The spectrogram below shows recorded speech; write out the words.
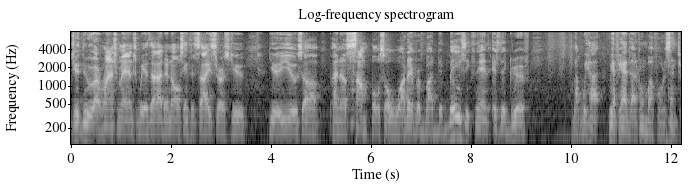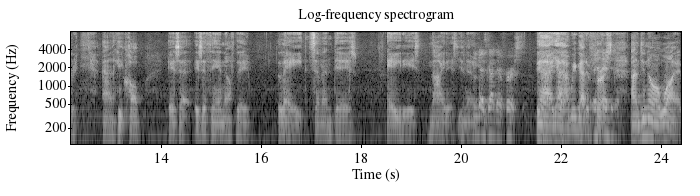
you do arrangements with uh, I don't synthesizers. You you use uh, know samples or whatever, but the basic thing is the groove. But we had we have had that rumba for a century, and hip hop is a is a thing of the late seventies, eighties, nineties. You know. you guys got there first. Yeah, yeah, we got it first. And you know why?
